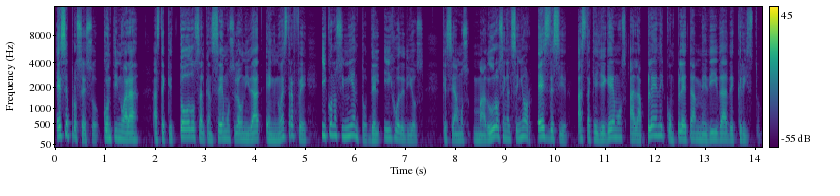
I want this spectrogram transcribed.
ese proceso continuará hasta que todos alcancemos la unidad en nuestra fe y conocimiento del Hijo de Dios, que seamos maduros en el Señor, es decir, hasta que lleguemos a la plena y completa medida de Cristo.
